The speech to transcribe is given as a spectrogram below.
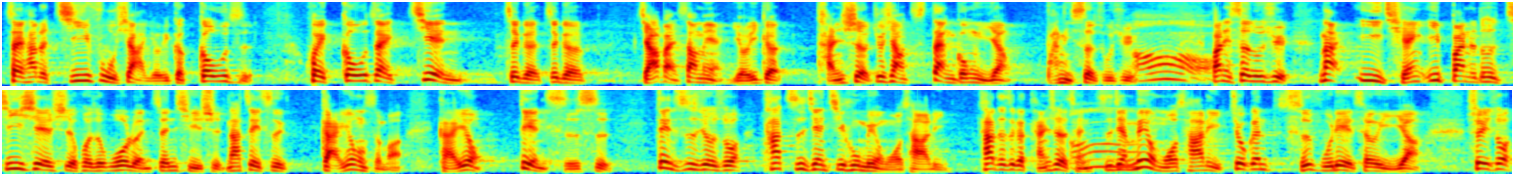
在它的机腹下有一个钩子，会勾在舰这个这个甲板上面有一个弹射，就像弹弓一样。把你射出去哦，把你射出去。那以前一般的都是机械式或者涡轮蒸汽式，那这次改用什么？改用电磁式。电磁式就是说它之间几乎没有摩擦力，它的这个弹射层之间没有摩擦力，就跟磁浮列车一样。所以说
